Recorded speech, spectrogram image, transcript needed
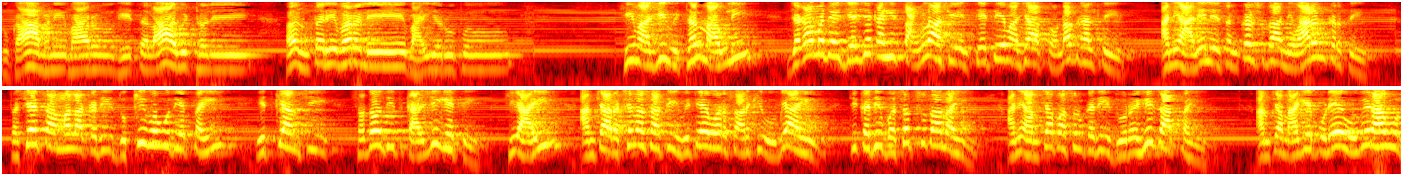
तुका म्हणे भारू घेतला विठ्ठली. अंतरी भरले बाह्य रूप. ही माझी विठ्ठल माऊली जगामध्ये जे जे काही चांगलं असेल ते ते माझ्या तोंडात घालते आणि आलेले संकट सुद्धा निवारण करते. तसेच आम्हाला कधी दुःखी होऊ देत नाही. इतकी आमची सदोदित काळजी घेते. ही आई आमच्या रक्षणासाठी विटेवर सारखी उभी आहे. ती कधी बसत सुद्धा नाही आणि आमच्यापासून कधी दूरही जात नाही. आमच्या मागे पुढे उभी राहून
